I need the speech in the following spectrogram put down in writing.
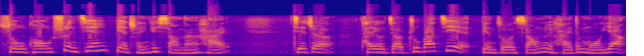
孙悟空瞬间变成一个小男孩，接着。他又叫猪八戒变作小女孩的模样，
